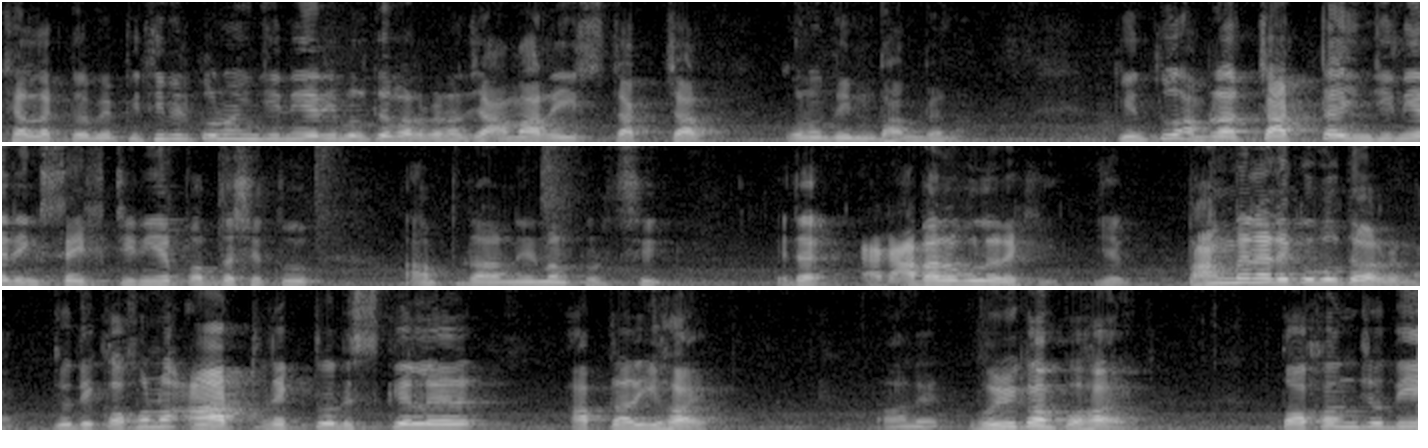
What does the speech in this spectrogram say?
খেয়াল রাখতে হবে, পৃথিবীর কোনো ইঞ্জিনিয়ারই বলতে পারবে না যে আমার এই স্ট্রাকচার কোনো দিন ভাঙবে না। কিন্তু আমরা চারটা ইঞ্জিনিয়ারিং সেফটি নিয়ে পদ্মা সেতু আপনার নির্মাণ করছি। এটা আবারও বলে রাখি যে ভাঙবে না রেখেও বলতে পারবে না। যদি কখনো আট রেক্টর স্কেলে আপনার ই হয় মানে ভূমিকম্প হয়, তখন যদি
